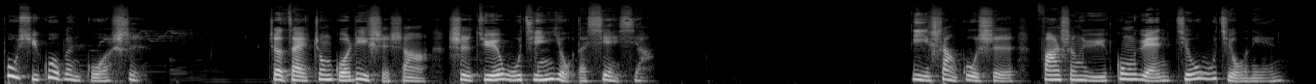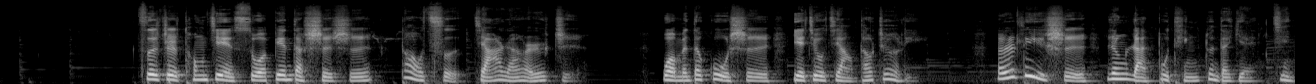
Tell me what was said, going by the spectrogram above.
不许过问国事。这在中国历史上是绝无仅有的现象。以上故事发生于公元九五九年，《资治通鉴》所编的史实。到此戛然而止，我们的故事也就讲到这里，而历史仍然不停顿的演进。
